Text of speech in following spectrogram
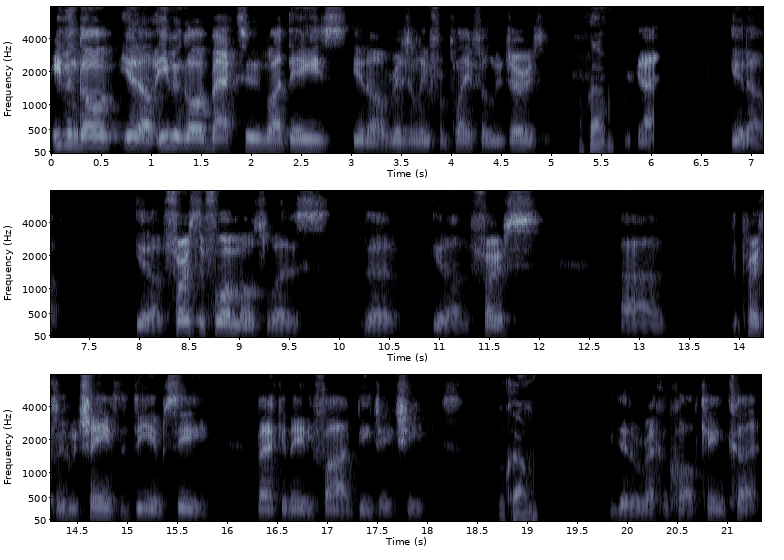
even going, you know, even going back to my days, you know, originally from Plainfield, New Jersey. Okay. You got, you know, you know, first and foremost was the you know, the first, uh, the person who changed the DMC back in 85, DJ Cheese. Okay. He did a record called King Kut.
